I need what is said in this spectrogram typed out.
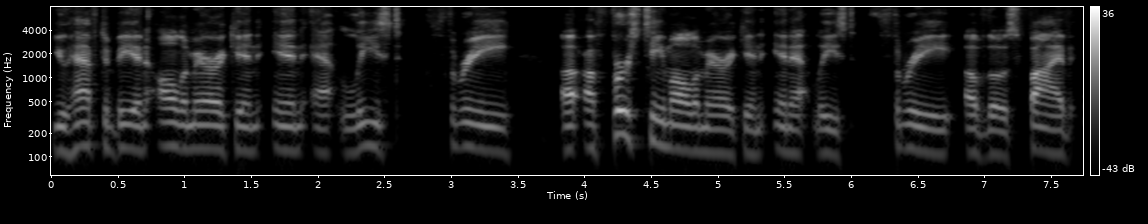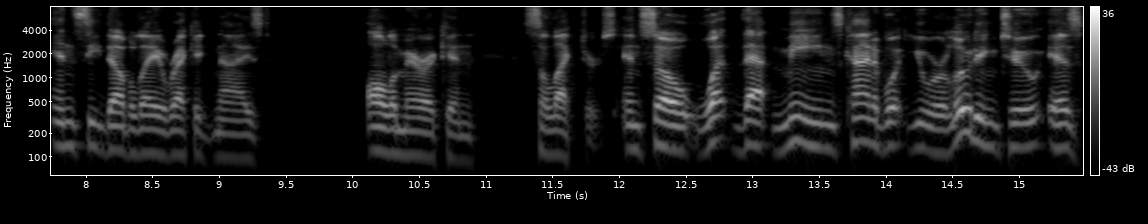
you have to be an All American in at least three, uh, a first team All American in at least three of those five NCAA recognized All American selectors. And so, what that means, kind of what you were alluding to, is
